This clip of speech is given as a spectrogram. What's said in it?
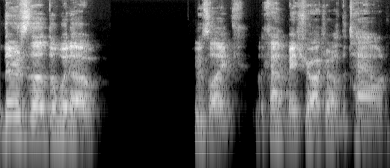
there's the the widow, who's like the kind of matriarch of the town,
